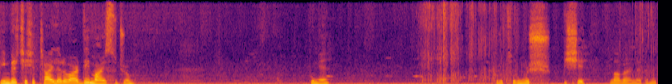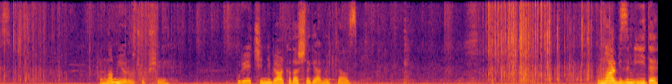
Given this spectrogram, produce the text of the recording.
Bin bir çeşit çayları var değil mi Aysucuğum? Bu ne? Kurutulmuş bir şey. Laver ne demek? Anlamıyorum çok şeyi. Buraya Çinli bir arkadaşla gelmek lazım. Bunlar bizim iyide.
